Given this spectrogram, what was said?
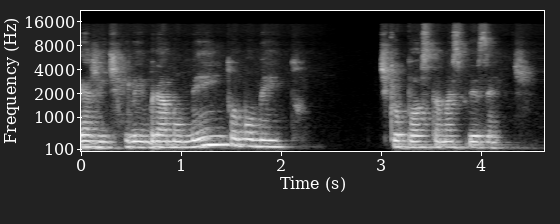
É a gente relembrar momento a momento de que eu posso estar mais presente.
